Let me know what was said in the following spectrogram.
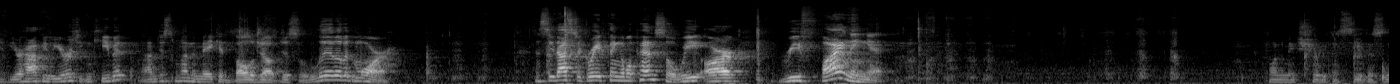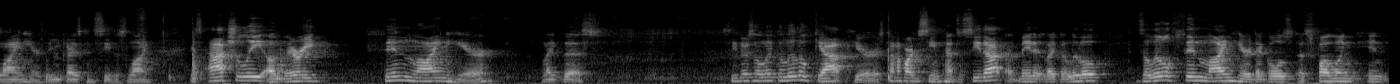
If you're happy with yours, you can keep it. I'm just going to make it bulge out just a little bit more. And see, that's the great thing about pencil. We are refining it. Want to make sure we can see this line here, that you guys can see this line. It's actually a very thin line here, like this. See, there's a, like a little gap here. It's kind of hard to see in pencil. See that? I made it like a little, it's a little thin line here that goes, as following in,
